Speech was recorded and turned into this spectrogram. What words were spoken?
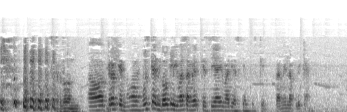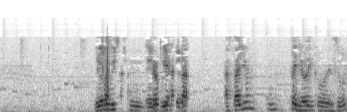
Perdón. No, creo que no. Busca en Google y vas a ver que sí hay varias gentes que también lo aplican. Yo lo he visto en, en creo que Twitter. hasta, hasta hay un, un periódico del sur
